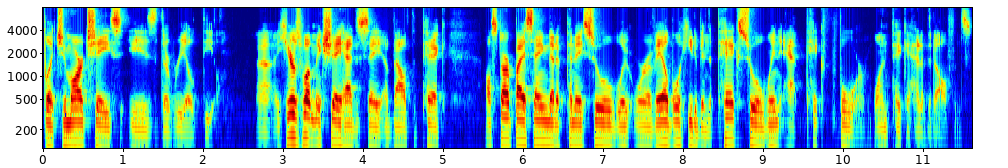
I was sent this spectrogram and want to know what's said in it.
but Ja'Marr Chase is the real deal. Uh, here's what McShay had to say about the pick. I'll start by saying that if Penei Sewell were available, he'd have been the pick. Sewell went at pick four, one pick ahead of the Dolphins.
